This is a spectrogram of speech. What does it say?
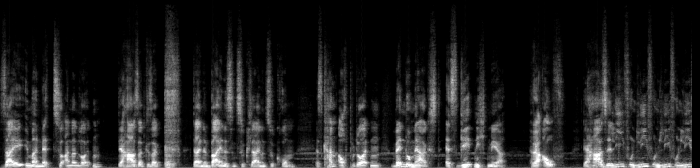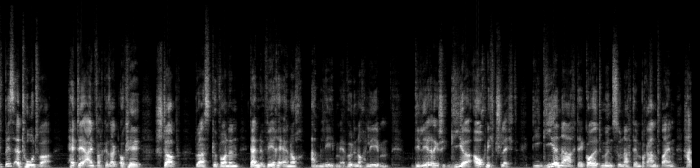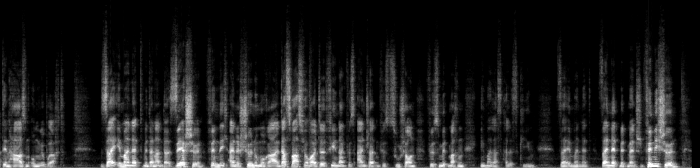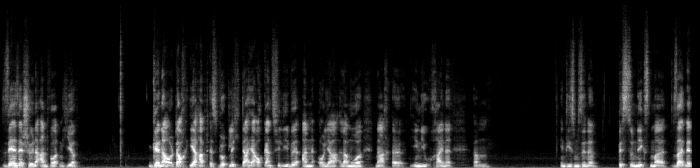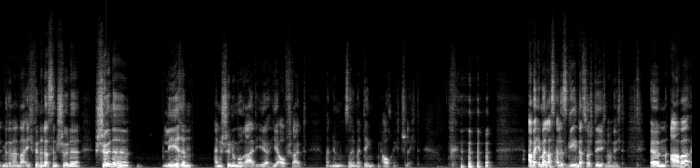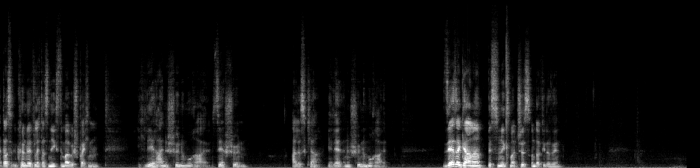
sei immer nett zu anderen Leuten. Der Hase hat gesagt, pff, deine Beine sind zu klein und zu krumm. Es kann auch bedeuten, wenn du merkst, es geht nicht mehr, hör auf. Der Hase lief und lief und lief und lief, bis er tot war. Hätte er einfach gesagt, okay, stopp, du hast gewonnen, dann wäre er noch am Leben, er würde noch leben. Die Lehre der Geschichte, Gier, auch nicht schlecht. Die Gier nach der Goldmünze nach dem Brandwein hat den Hasen umgebracht. Sei immer nett miteinander. Sehr schön. Finde ich eine schöne Moral. Das war's für heute. Vielen Dank fürs Einschalten, fürs Zuschauen, fürs Mitmachen. Immer lass alles gehen. Sei immer nett. Sei nett mit Menschen. Finde ich schön. Sehr, sehr schöne Antworten hier. Genau, doch, ihr habt es wirklich. Daher auch ganz viel Liebe an Olja Lamour nach äh, in die Ukraine. Ähm, in diesem Sinne, bis zum nächsten Mal. Seid nett miteinander. Ich finde, das sind schöne, schöne Lehren eine schöne Moral, die ihr hier aufschreibt. Man soll immer denken, auch nicht schlecht. aber immer lass alles gehen, das verstehe ich noch nicht. Ähm, aber das können wir vielleicht das nächste Mal besprechen. Ich lehre eine schöne Moral. Sehr schön. Alles klar, ihr lehrt eine schöne Moral. Sehr, sehr gerne. Bis zum nächsten Mal. Tschüss und auf Wiedersehen.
